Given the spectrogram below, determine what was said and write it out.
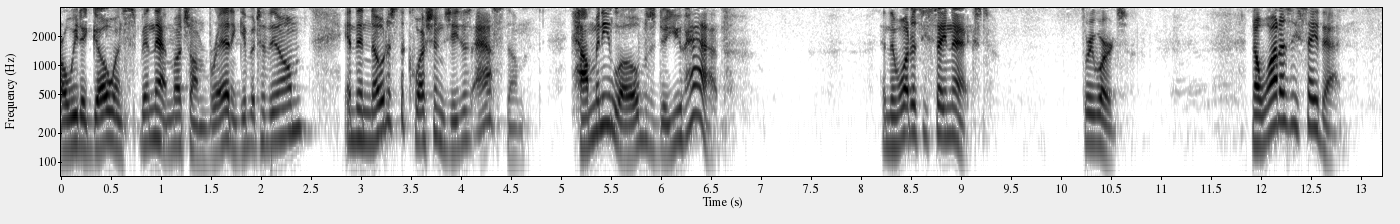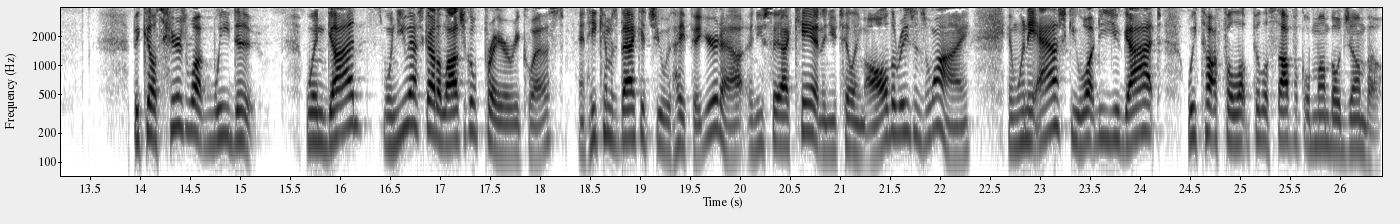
Are we to go and spend that much on bread and give it to them? And then notice the question Jesus asked them How many loaves do you have? And then what does he say next? Three words. Now, why does he say that? Because here's what we do. When God, when you ask God a logical prayer request, and He comes back at you with, "Hey, figure it out," and you say, "I can," and you tell Him all the reasons why, and when He asks you, "What do you got?" we talk philosophical mumbo jumbo.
